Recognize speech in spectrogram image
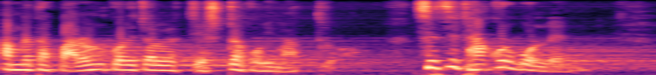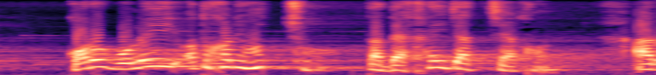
আমরা তা পালন করে চলার চেষ্টা করি মাত্র। শ্রী ঠাকুর বললেন, করো বলেই অতখানি হচ্ছ, তা দেখাই যাচ্ছে এখন। আর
